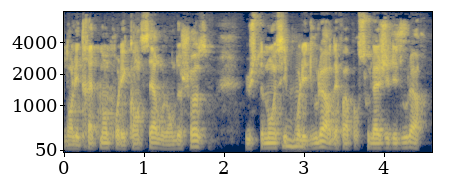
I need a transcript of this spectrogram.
dans les traitements pour les cancers ou ce genre de choses, justement aussi pour mhm. les douleurs, des fois pour soulager les douleurs.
